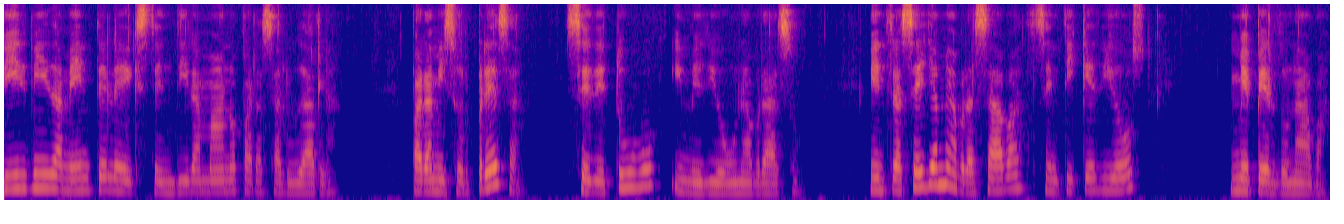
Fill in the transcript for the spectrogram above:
Tímidamente le extendí la mano para saludarla. Para mi sorpresa, se detuvo y me dio un abrazo. Mientras ella me abrazaba, sentí que Dios me perdonaba.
